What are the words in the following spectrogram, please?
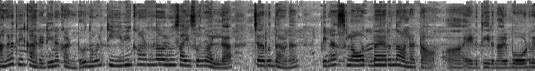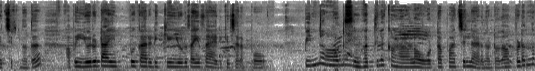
അങ്ങനത്തെ ഈ കരടീനെ കണ്ടു. നമ്മൾ ടി വി കാണുന്ന ഒരു സൈസൊന്നും അല്ല ചെറുതാണ്. പിന്നെ സ്ലോത്ത് ബെയർ എന്നാണ് കേട്ടോ എഴുതിയിരുന്ന ഒരു ബോർഡ് വെച്ചിരുന്നത്. അപ്പോൾ ഈ ഒരു ടൈപ്പ് കരടിക്ക് ഈ ഒരു സൈസ് ആയിരിക്കും ചിലപ്പോൾ പിന്നെ അങ്ങോട്ട് സിംഹത്തിനെ കാണാനുള്ള ഓട്ടപ്പാച്ചിലായിരുന്നു കേട്ടോ. അത് അവിടെ നിന്ന്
